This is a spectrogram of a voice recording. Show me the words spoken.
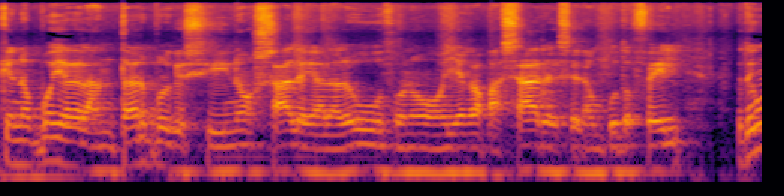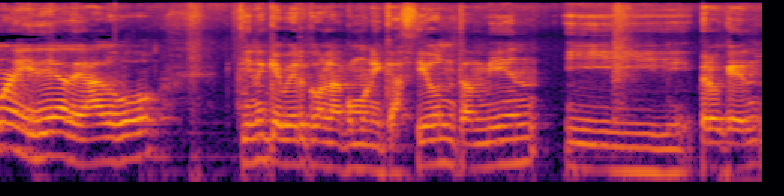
que no voy a adelantar porque si no sale a la luz o no llega a pasar será un puto fail. Pero tengo una idea de algo tiene que ver con la comunicación también, y, pero que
